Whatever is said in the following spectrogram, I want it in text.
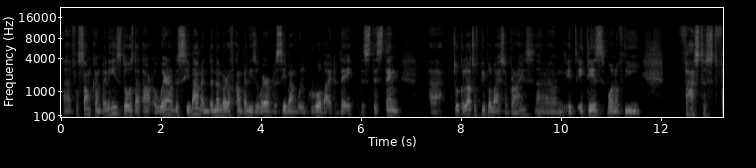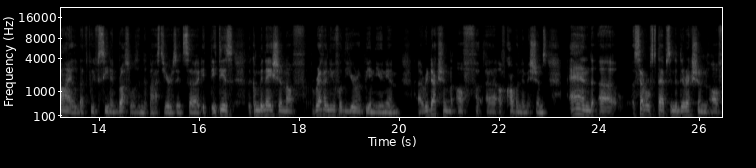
Uh, for some companies, those that are aware of the CBAM and the number of companies aware of the CBAM will grow by the day. This this thing uh, took a lot of people by surprise. Um, it, it is one of the fastest file that we've seen in Brussels in the past years. It's uh, it, it is the combination of revenue for the European Union, a reduction of uh, of carbon emissions, and uh, several steps in the direction of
